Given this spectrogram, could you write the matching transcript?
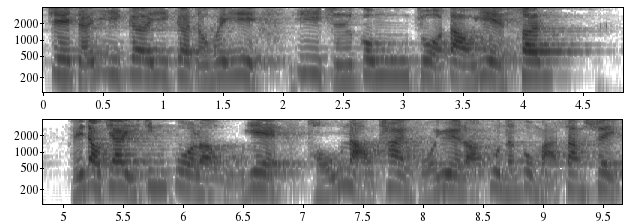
接着一个一个的会议，一直工作到夜深。回到家已经过了午夜，头脑太活跃了，不能够马上睡。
